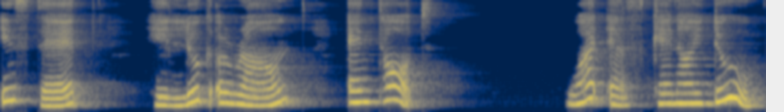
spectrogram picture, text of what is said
Instead, he looked around and thought, What else can I do?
